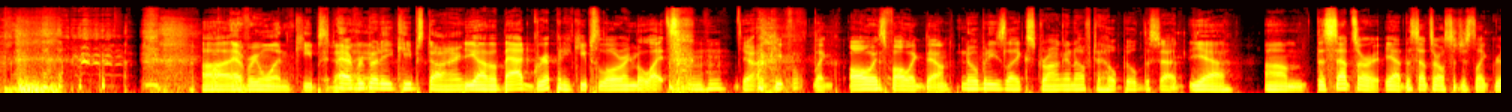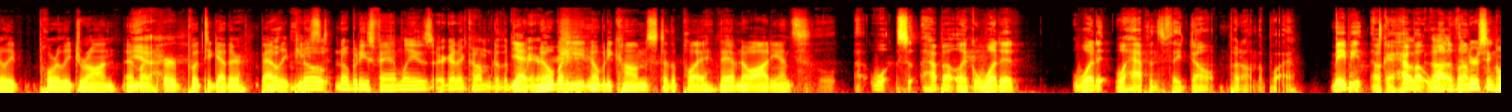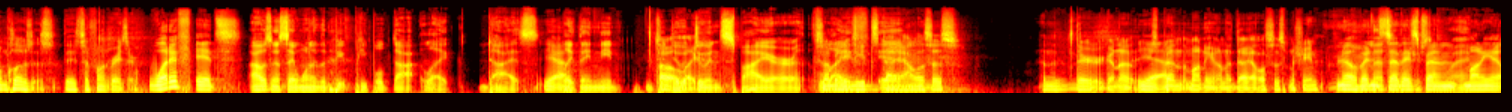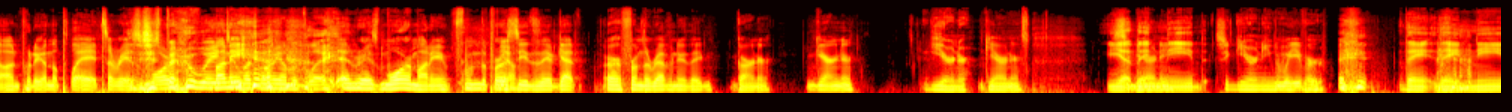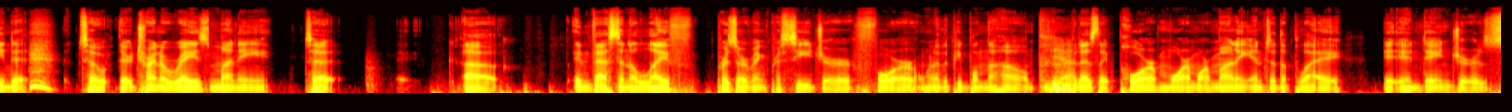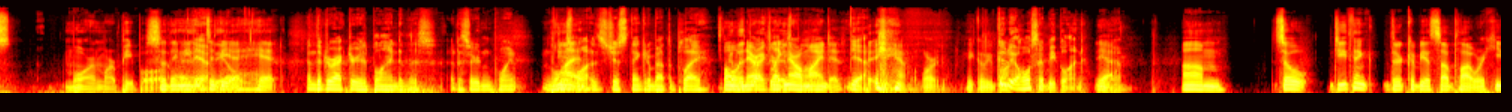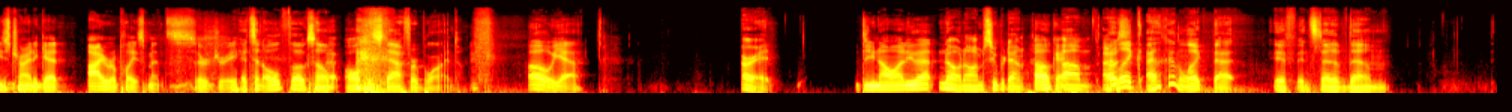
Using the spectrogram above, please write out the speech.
Uh, Everyone keeps dying. Everybody keeps dying. you have a bad grip, and he keeps lowering the lights. hmm Yeah. keep like always falling down. Nobody's like strong enough to help build the set. Yeah. Um, the sets are yeah, the sets are also just like really poorly drawn and like or put together, badly no, pieced. no- nobody's families are gonna come to the yeah, premiere. nobody nobody comes to the play. They have no audience. Uh, well, so how about like what it what it, what happens if they don't put on the play? Maybe okay. How Oh, about one uh, of the them? nursing home closes? It's a fundraiser. What if it's I was gonna say one of the pe- people die like dies. Yeah. like they need to Oh, do like it to inspire. Somebody life needs in- dialysis, and they're gonna Yeah. spend the money on a dialysis machine. no, but that's instead an they interesting spend way. money on putting on the play to raise Just more spend way money. too much money on the play. and raise more money from the proceeds they'd get or from the revenue they garner. Garner. Gierner, Garner. Yeah, they Sigourney. need Sigourney Weaver. Weaver. they they need to they're trying to raise money to uh invest in a life preserving procedure for one of the people in the home. Yeah. But as they pour more and more money into the play, it endangers more and more people. So they need it to the be a hit. And the director is blind to this at a certain point. Just Blind? wa- It's just thinking about the play. Oh, the narrow, director like is blind. narrow-minded. Yeah. yeah. Or he could be Could blind. also be blind. Yeah. Um. So, do you think there could be a subplot where he's trying to get eye replacement surgery? It's an old folks home. All the staff are blind. oh yeah. All right. Do you not want to do that? No, no, I'm super down. Oh, okay. Um, I was- like I kind of like that if instead of them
